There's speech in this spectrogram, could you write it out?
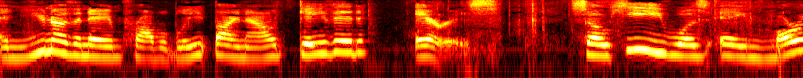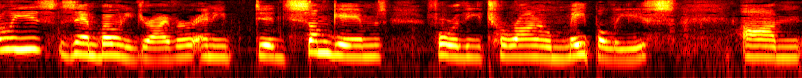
and you know the name probably by now, David Ayres. So he was a Marlies Zamboni driver, and he did some games for the Toronto Maple Leafs. Um,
